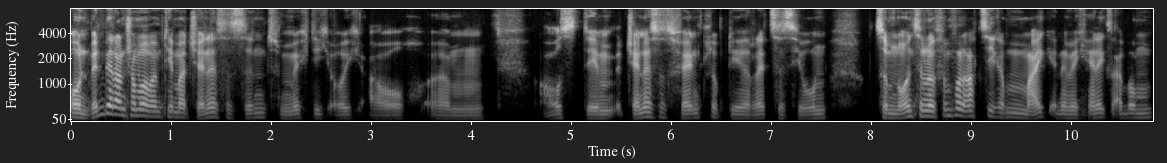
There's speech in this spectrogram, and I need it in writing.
Und wenn wir dann schon mal beim Thema Genesis sind, möchte ich euch auch ähm, aus dem Genesis Fanclub die Rezession zum 1985 am Mike in the Mechanics Album,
